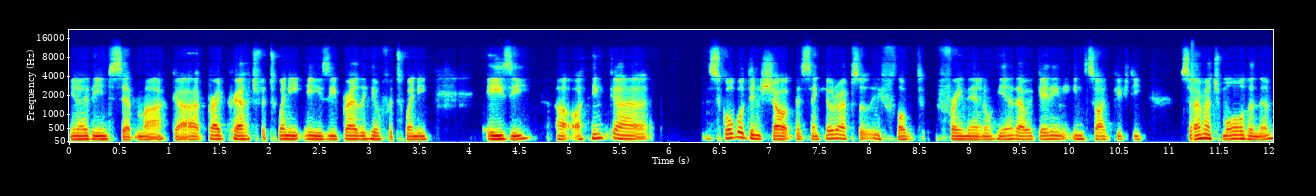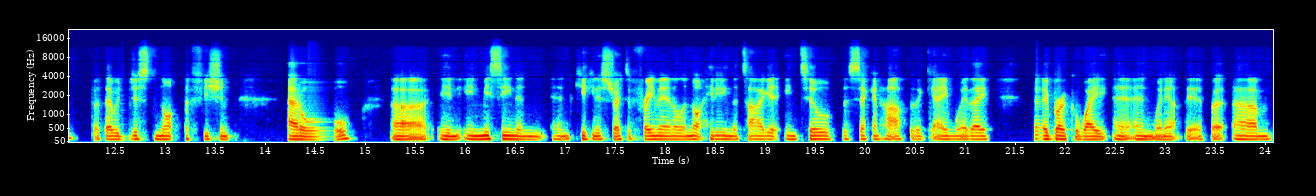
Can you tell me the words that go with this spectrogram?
you know, the intercept mark. Uh, Brad Crouch for 20, easy. Bradley Hill for 20, easy. Uh, I think uh, the scoreboard didn't show it, but St Kilda absolutely flogged Fremantle here. They were getting inside 50 so much more than them, but they were just not efficient at all uh, in in missing and, and kicking it straight to Fremantle and not hitting the target until the second half of the game where they they broke away and, and went out there. But um,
